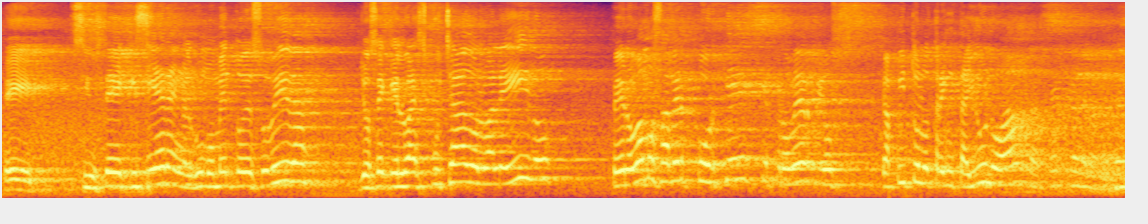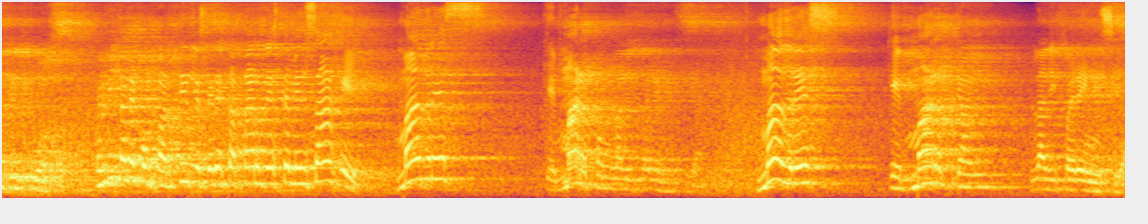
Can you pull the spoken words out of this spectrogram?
Eh, si usted quisiera en algún momento de su vida, yo sé que lo ha escuchado, lo ha leído, pero vamos a ver por qué ese Proverbios capítulo 31 habla acerca de la mujer virtuosa. Permítanme compartirles en esta tarde este mensaje. Madres que marcan la diferencia. Madres que marcan la diferencia.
